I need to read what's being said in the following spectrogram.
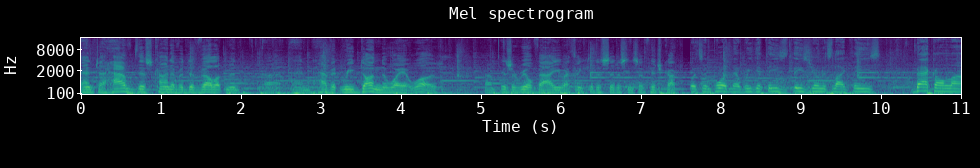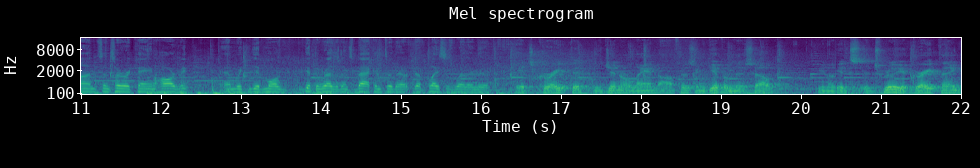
And to have this kind of a development uh, and have it redone the way it was uh, is a real value, I think, to the citizens of Hitchcock. It's important that we get these, these units like these back online since Hurricane Harvey and we can get more, get the residents back into their, their places where they live. It's great that the General Land Office can give them this help. You know, it's, it's really a great thing.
